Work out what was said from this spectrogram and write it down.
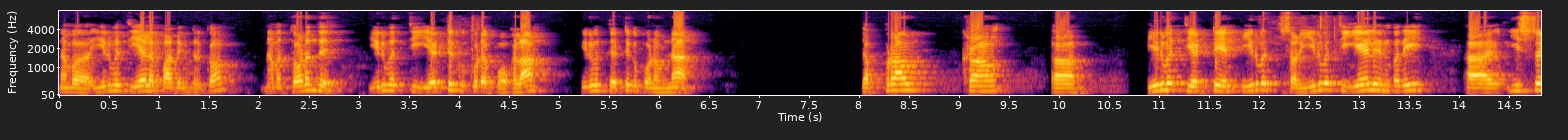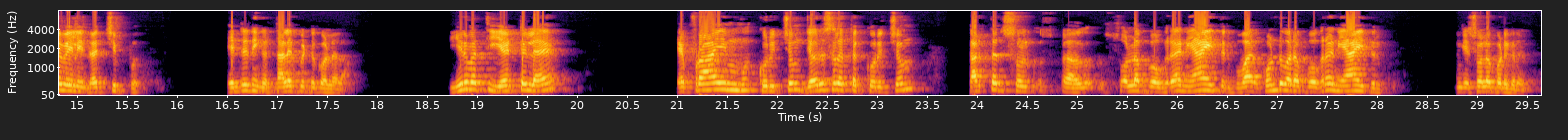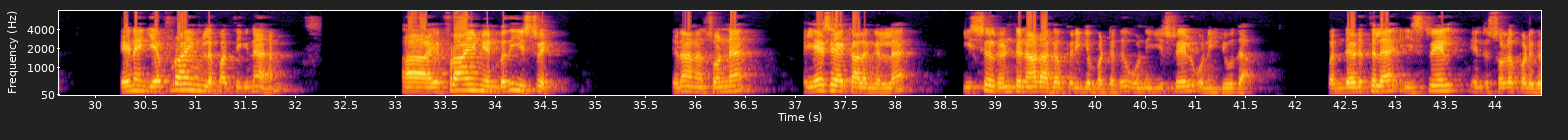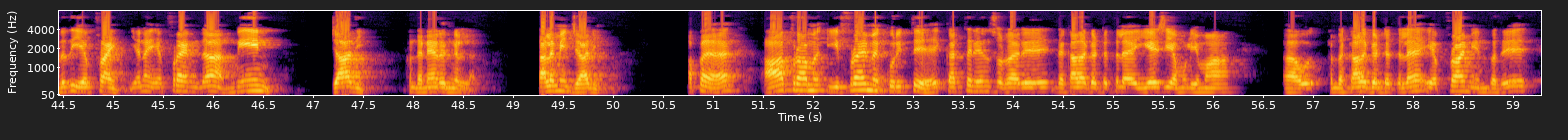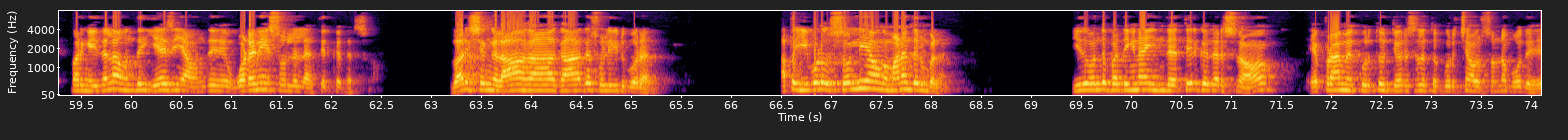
நம்ம இருபத்தி ஏழை பார்த்துக்கிட்டு இருக்கோம். நம்ம தொடர்ந்து இருபத்தி எட்டுக்கு கூட போகலாம். இருபத்தி எட்டுக்கு போனோம்னா த ப்ரவுட் கிரவுன் இருபத்தி எட்டு இருபத்தி சாரி இருபத்தி ஏழு என்பதை அஹ், இஸ்ரவேலின் ரட்சிப்பு என்று நீங்கள் தலைப்பிட்டுக் கொள்ளலாம். இருபத்தி எட்டுல எப்ராஹிம் குறிச்சும் ஜெருசலத்தை குறிச்சும் கர்த்தர் சொல் சொல்ல போகிற நியாயத்திற்கு வ- கொண்டு வர போகிற நியாயத்திற்கு இங்கே சொல்லப்படுகிறது. ஏன்னா எப்ராஹிம்ல பார்த்தீங்கன்னா எப்ராஹிம் என்பது இஸ்ரேல். ஏன்னா நான் சொன்னேன் ஏசியா காலங்களில் இஸ்ரேல் ரெண்டு நாடாக பிரிக்கப்பட்டது ஒன்று இஸ்ரேல் ஒன்று யூதா. இப்போ இந்த இடத்துல இஸ்ரேல் என்று சொல்லப்படுகிறது எப்ராயிம் ஏன்னா எஃப்ராயிம் தான் மெயின் ஜாதி. அந்த நேரங்களில். தலைமை ஜாதி. அப்ப ஆப்ராம இப்ராஹிமை குறித்து கர்த்தர் என்ன சொல்றாரு? இந்த காலகட்டத்துல ஏசியா மூலியமா அந்த காலகட்டத்துல எப்ராயிம் என்பது பாருங்க இதெல்லாம் வந்து ஏசியா வந்து உடனே சொல்லல தீர்க்க தரிசனம் வருஷங்கள் ஆக ஆக ஆக சொல்லிக்கிட்டு போறாரு. அப்ப இவ்வளவு சொல்லி அவங்க மனம் திரும்பல. இது வந்து பாத்தீங்கன்னா இந்த தீர்க்க தரிசனம் எப்ராமை குறித்தும் ஜெருசலத்தை குறித்தும் அவர் சொன்னபோது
